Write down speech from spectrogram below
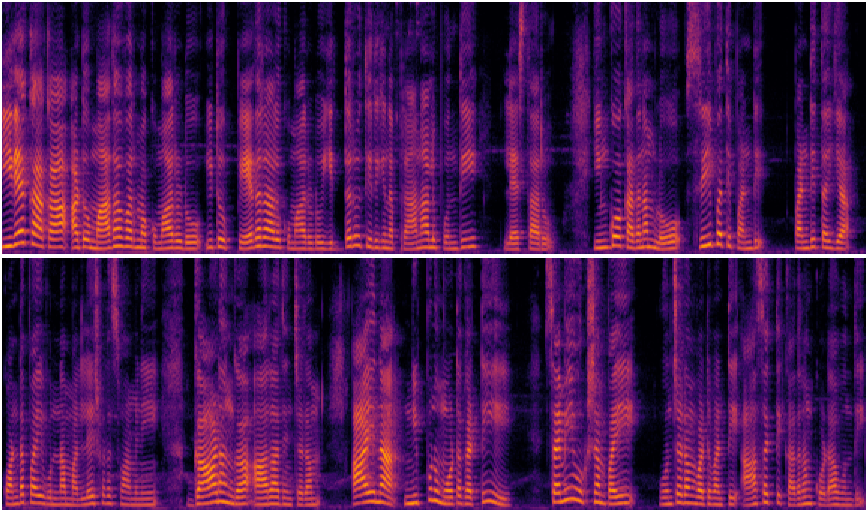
ఇదే కాక అటు మాధవర్మ కుమారుడు ఇటు పేదరాలు కుమారుడు ఇద్దరూ తిరిగిన ప్రాణాలు పొంది లేస్తారు. ఇంకో కథనంలో శ్రీపతి పండి పండితయ్య కొండపై ఉన్న మల్లేశ్వర స్వామిని గాఢంగా ఆరాధించడం ఆయన నిప్పును మూటగట్టి సమీ వృక్షంపై ఉంచడం అటువంటి ఆసక్తి కథనం కూడా ఉంది.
